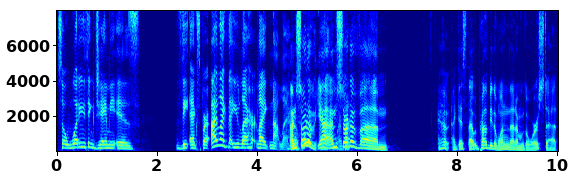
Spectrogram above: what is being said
So what do you think Jamie is the expert? I like that you let her like not let her. I'm sort of yeah. I'm like sort that. of um. I guess that would probably be the one that I'm the worst at.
